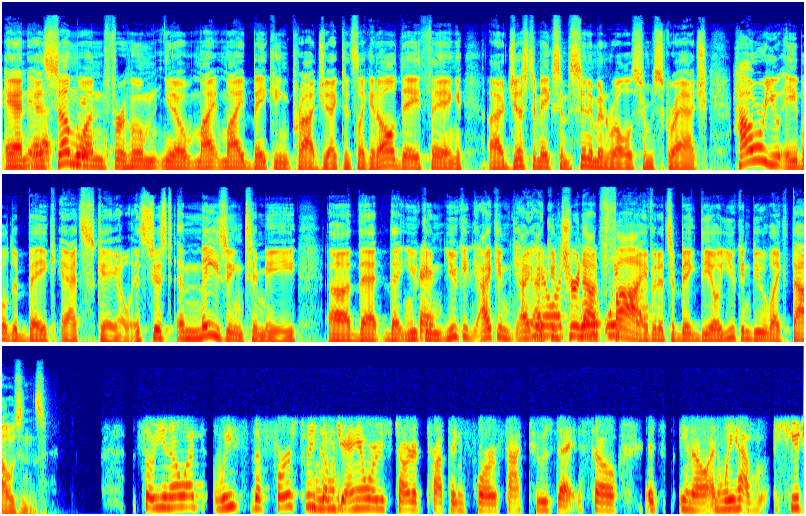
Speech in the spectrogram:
and yes. as someone for whom you know my my baking project it's like an all day thing uh, just to make some cinnamon rolls from scratch. How are you able to bake at scale? It's just amazing to me uh, that that you okay. can you can I can I, I can churn out five and it's a big deal. You can do like thousands. So you know what? We the first week of January we started prepping for Fat Tuesday. So it's you know, and we have huge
